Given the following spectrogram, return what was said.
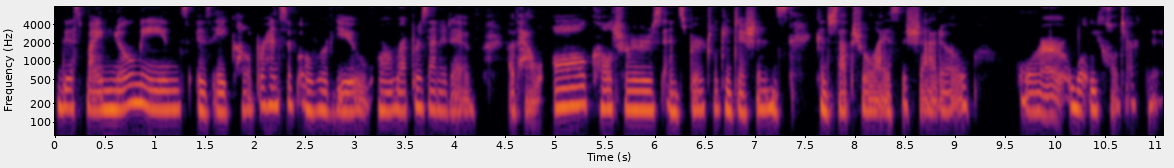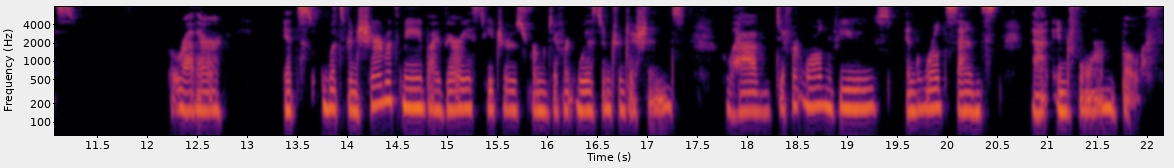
this by no means is a comprehensive overview or representative of how all cultures and spiritual traditions conceptualize the shadow or what we call darkness. But rather, it's what's been shared with me by various teachers from different wisdom traditions who have different worldviews and world sense that inform both.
